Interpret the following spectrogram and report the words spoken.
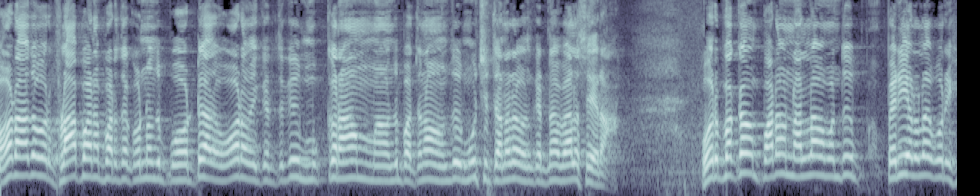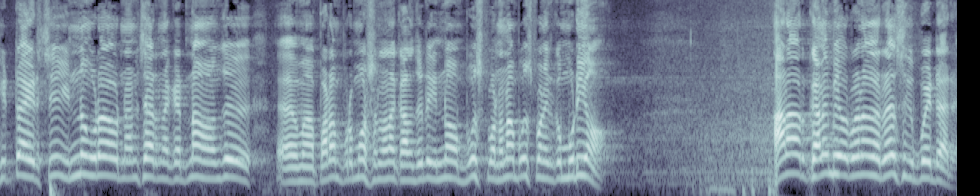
ஓடாத ஒரு ஃப்ளாப்பான படத்தை கொண்டு வந்து போட்டு அதை ஓட வைக்கிறதுக்கு முக்கராம் வந்து பார்த்தோன்னா வந்து மூச்சு திணற வந்து கேட்டால் வேலை செய்கிறான் ஒரு பக்கம் படம் நல்லா வந்து பெரிய அளவில் ஒரு ஹிட் ஆகிடுச்சு இன்னும் கூட அவர் நினச்சாருன்னு கேட்டால் வந்து படம் ப்ரொமோஷன்லாம் கலந்துக்கிட்டு இன்னும் பூஸ்ட் பண்ணனா பூஸ்ட் பண்ணியிருக்க முடியும். ஆனால் அவர் கிளம்பி அவர் ரேஸுக்கு போயிட்டார்.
